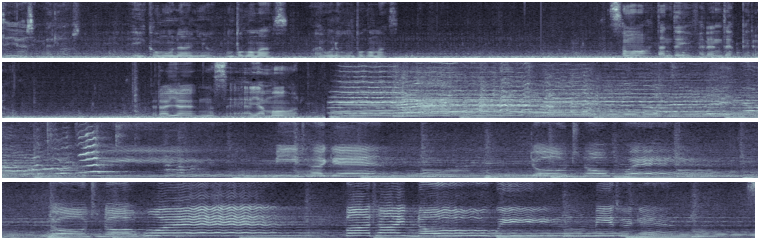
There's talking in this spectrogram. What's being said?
cuánto llevas sin verlos? Y como un año, un poco más. Algunos un poco más. Somos bastante diferentes, pero. Pero hay, no sé, hay amor. We'll meet again. Don't know where, don't know when,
